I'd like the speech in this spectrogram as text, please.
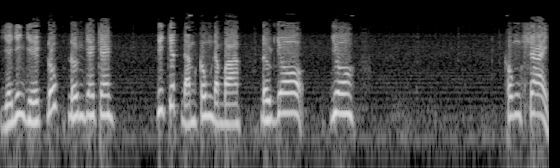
Về những việc đốt đơn gia trang Giết chết đạm công đạm bà Đều do Do Không sai.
